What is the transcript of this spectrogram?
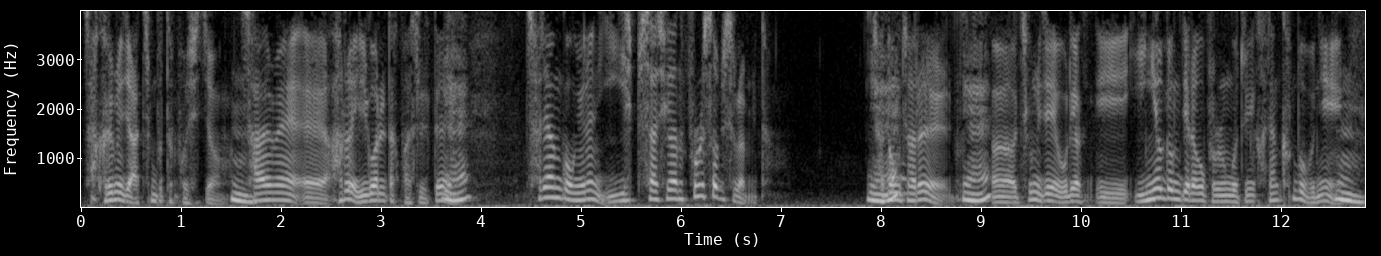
자 그러면 이제 아침부터 보시죠. 음. 삶의 하루의 일과를 딱 봤을 때 예. 차량 공유는 24시간 풀 서비스를 합니다. 예. 자동차를 어, 지금 이제 우리가 이 잉여 경제라고 부르는 것 중에 가장 큰 부분이 음.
